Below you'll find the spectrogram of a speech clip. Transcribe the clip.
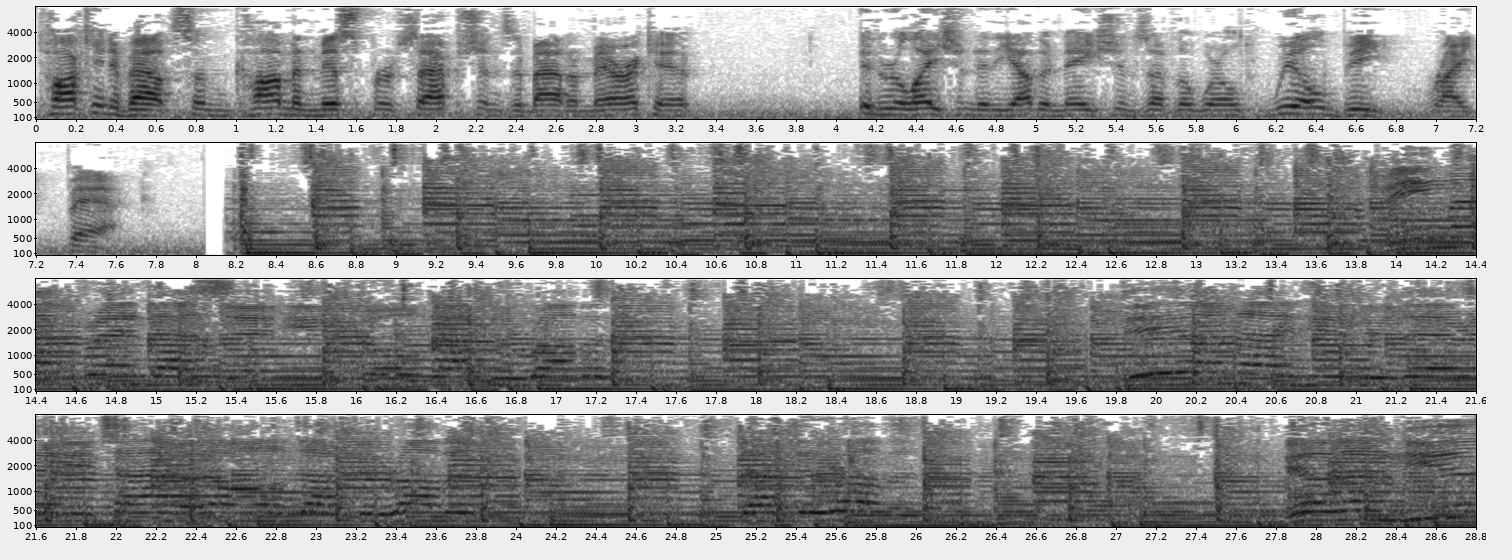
talking about some common misperceptions about America in relation to the other nations of the world. We'll be right back. Being my friend, I said you called Dr. Robert. Day or night, he'll be there anytime at all, Dr. Robert. Dr. Robert. You're a new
